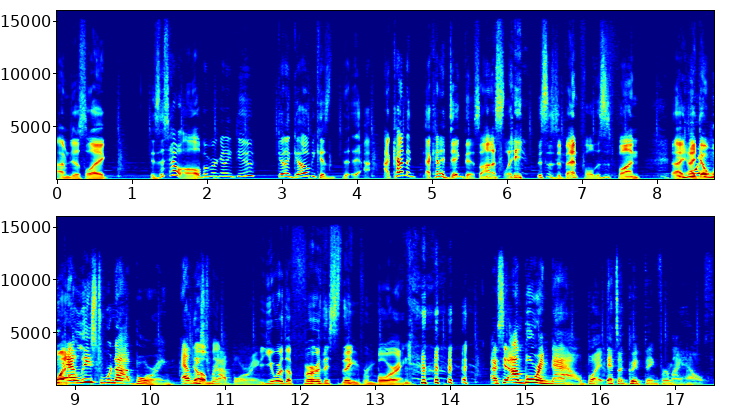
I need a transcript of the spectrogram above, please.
I'm just like, is this how all of them are gonna do? Gonna go because I kind of I kind of dig this honestly. This is eventful. This is fun. I, I don't want. At least we're not boring. At Oh least we're not boring. You are the furthest thing from boring. I said I'm boring now, but that's a good thing for my health.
